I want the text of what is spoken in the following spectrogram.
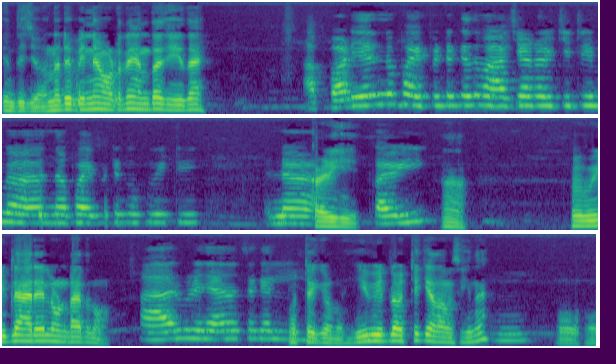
ചിന്തിച്ചു. എന്നിട്ട് പിന്നെ ഉടനെ എന്താ ചെയ്തേ? അപ്പാട് ഞാൻ പൈപ്പിന്റെ ഒക്കെ വാശിയാടെ വെച്ചിട്ട് പൈപ്പിട്ടൊക്കെ പോയിട്ട് കഴുകി. കഴുകി. വീട്ടിൽ ആരെങ്കിലും ഉണ്ടായിരുന്നോ? ആരും ഞാൻ ഒറ്റക്കല്ല ഒറ്റയ്ക്കുള്ളൂ. ഈ വീട്ടിൽ ഒറ്റയ്ക്കാ താമസിക്കുന്നത് ഓഹോ.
